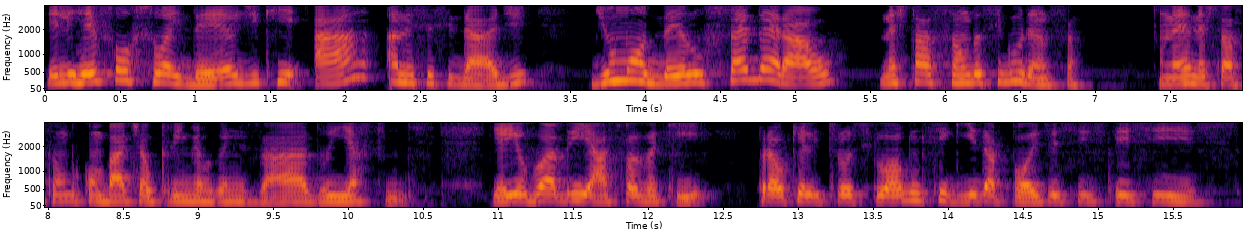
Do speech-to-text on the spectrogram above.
ele reforçou a ideia de que há a necessidade de um modelo federal nesta ação da segurança, né, nesta ação do combate ao crime organizado e afins. E aí eu vou abrir aspas aqui para o que ele trouxe logo em seguida após esses, esses,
